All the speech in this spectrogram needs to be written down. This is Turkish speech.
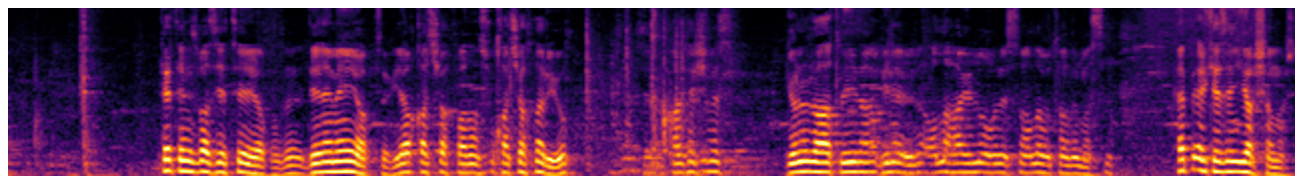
Tertemiz vaziyette yapıldı. Denemeyi yaptık. Ya kaçak falan su kaçakları yok. Kardeşimiz gönül rahatlığıyla binebilir. Allah hayırlı uğurlu etsin, Allah utandırmasın. Hep herkese iyi akşamlar.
